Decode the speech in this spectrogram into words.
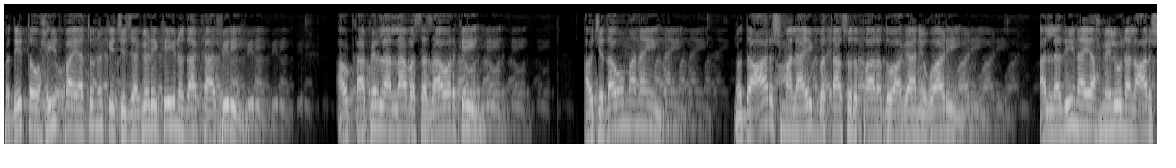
په دې توحید په آیاتونو کې چې جګړه کوي نو دا کافری او کافر له الله به سزا ور کوي او چې دا ومنای نو د عرش ملائک به تاسو د پاره دعاګانې غواړي الذين يحملون العرش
